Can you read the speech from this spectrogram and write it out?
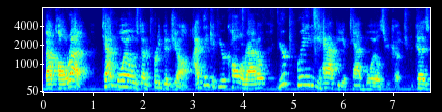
about Colorado. Tad Boyle has done a pretty good job. I think if you're Colorado, you're pretty happy if Tad Boyle's your coach because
